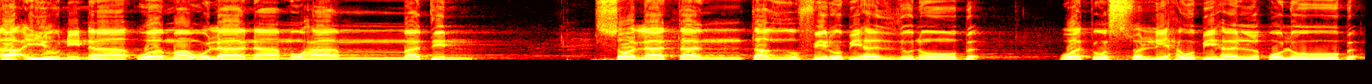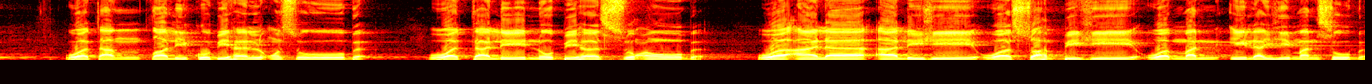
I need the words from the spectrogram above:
أعيننا ومولانا محمد. صلاة تغفر بها الذنوب وتصلح بها القلوب. وتنطلق بها الأسوب وتلين بها الصعوب وعلى آله وصحبه ومن إليه منسوب.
